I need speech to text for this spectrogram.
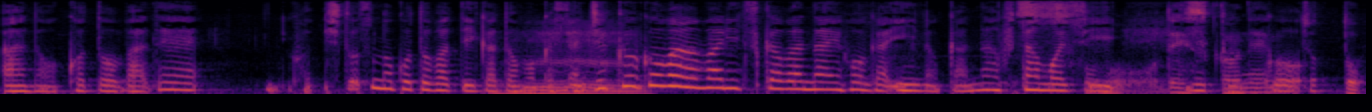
あの言葉で、一つの言葉って言い方もおかしい熟語はあまり使わない方がいいのかな、二文字。そうですかね。ちょっと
